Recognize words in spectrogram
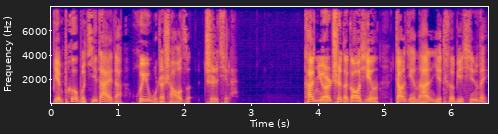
便迫不及待的挥舞着勺子吃起来。看女儿吃的高兴，张景南也特别欣慰。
